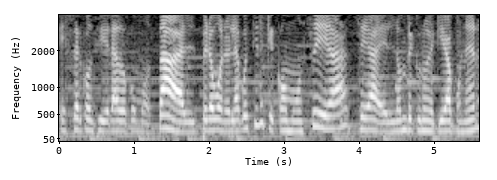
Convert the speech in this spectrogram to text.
es ser considerado como tal. Pero bueno, la cuestión es que como sea, sea el nombre que uno le quiera poner,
